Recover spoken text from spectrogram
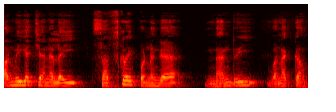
ஆன்மீக சேனலை சப்ஸ்கிரைப் பண்ணுங்க. நன்றி வணக்கம்.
